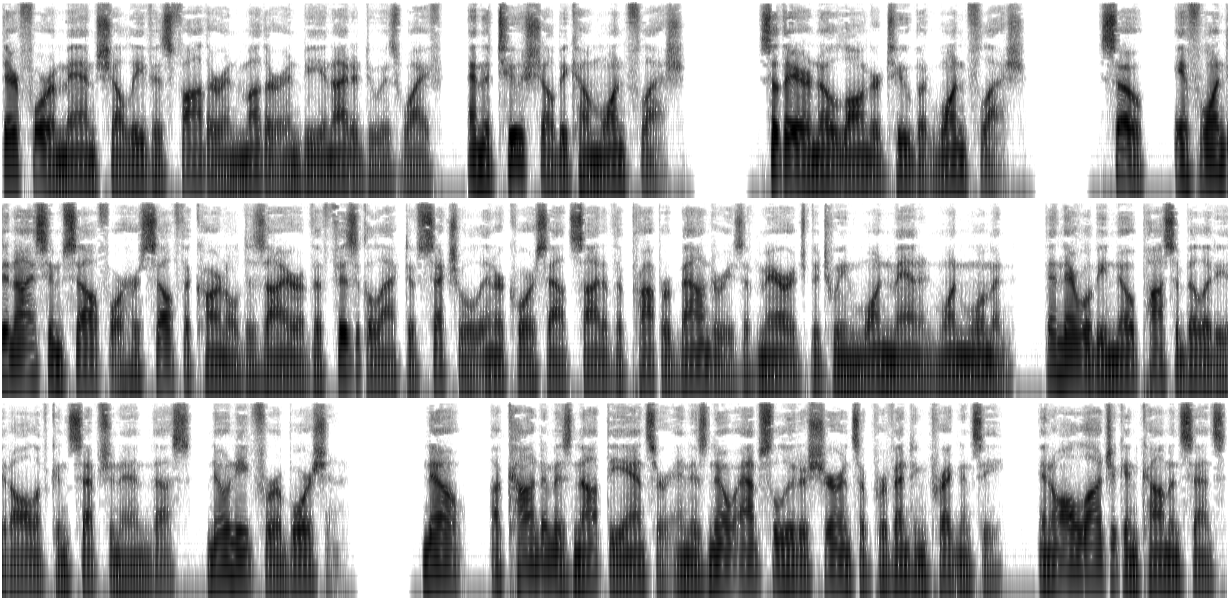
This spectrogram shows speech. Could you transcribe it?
Therefore, a man shall leave his father and mother and be united to his wife, and the two shall become one flesh. So they are no longer two but one flesh. So, if one denies himself or herself the carnal desire of the physical act of sexual intercourse outside of the proper boundaries of marriage between one man and one woman, then there will be no possibility at all of conception and thus, no need for abortion. No, a condom is not the answer and is no absolute assurance of preventing pregnancy. In all logic and common sense,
